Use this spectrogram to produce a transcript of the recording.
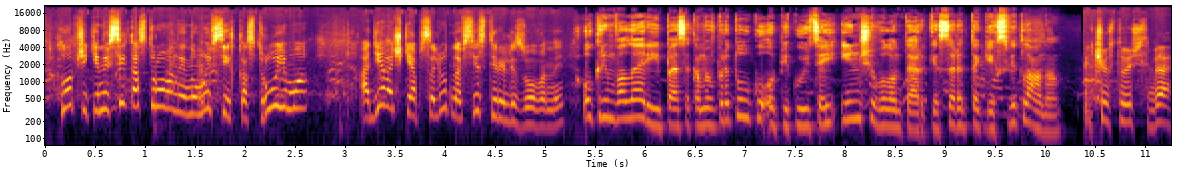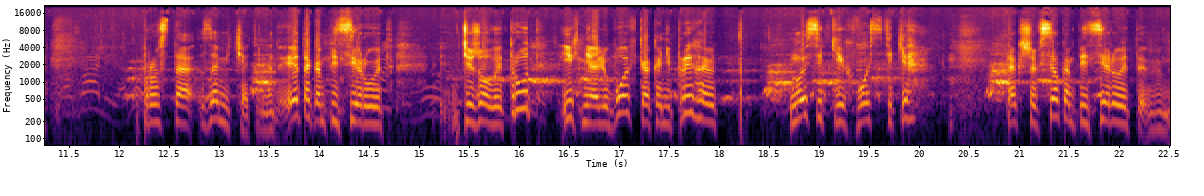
Хлопчики не всі кастровані, але ми всіх каструємо, а дівчатки абсолютно всі стерилізовані. Окрім Валерії, песиками в притулку опікуються й інші волонтерки. Серед таких Світлана. чувствуешь себя просто замечательно. Это компенсирует тяжелый труд, их любовь, как они прыгают, носики, хвостики. Так что все компенсирует. М,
